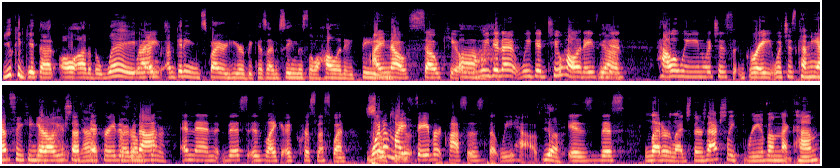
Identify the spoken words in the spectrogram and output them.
You could get that all out of the way. Right. And I'm, I'm getting inspired here because I'm seeing this little holiday theme. I know, so cute. we ah. did a we did two holidays. Yeah. We did Halloween, which is great, which is coming up, so you can get all your stuff Yeah, decorated right for that. And then this is like a Christmas one. So one of my favorite classes that we have Yeah. is this letter ledge. There's actually three of them that come.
